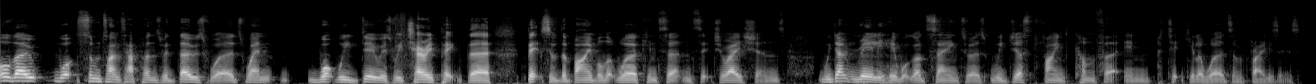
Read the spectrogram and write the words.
Although, what sometimes happens with those words when what we do is we cherry pick the bits of the Bible that work in certain situations, we don't really hear what God's saying to us. We just find comfort in particular words and phrases.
